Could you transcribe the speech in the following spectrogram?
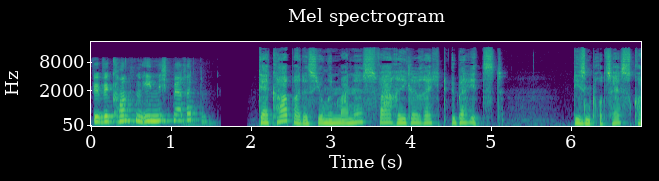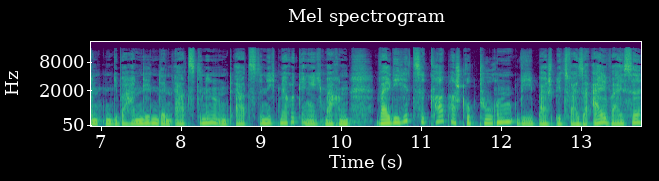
Wir, wir konnten ihn nicht mehr retten. Der Körper des jungen Mannes war regelrecht überhitzt. Diesen Prozess konnten die behandelnden Ärztinnen und Ärzte nicht mehr rückgängig machen, weil die Hitze Körperstrukturen wie beispielsweise Eiweiße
